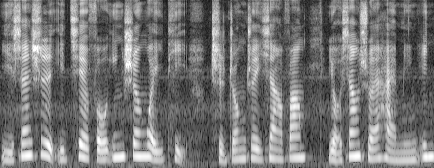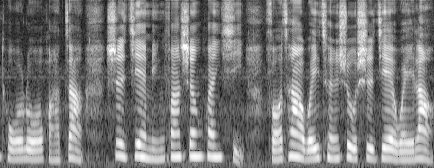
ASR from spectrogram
以三世一切佛音声为体。此中最下方有香水海名因陀罗华藏，世界名发生欢喜。佛刹为成数世界围绕，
